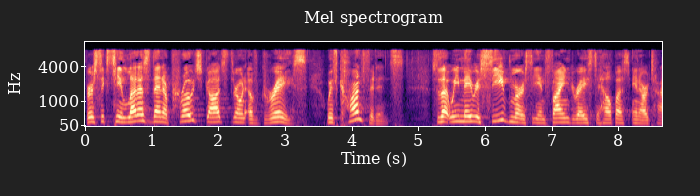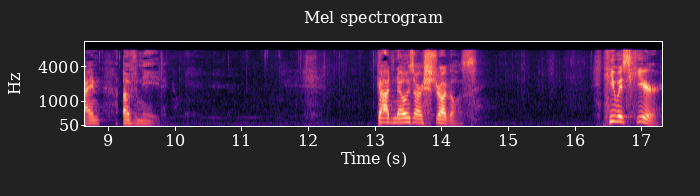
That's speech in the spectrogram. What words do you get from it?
Verse 16, let us then approach God's throne of grace with confidence, so that we may receive mercy and find grace to help us in our time of need. God knows our struggles. He was here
